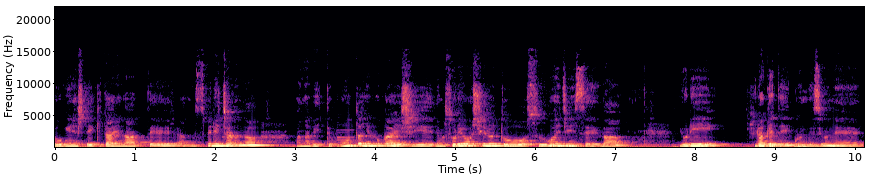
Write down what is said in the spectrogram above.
表現していきたいなってあのスピリチュアルな学びって本当に深いしでもそれを知るとすごい人生がより開けていくんですよね。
